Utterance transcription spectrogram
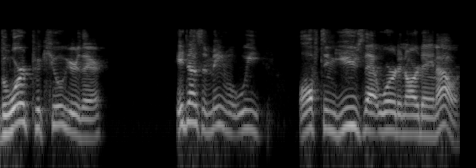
The word peculiar there, it doesn't mean what we often use that word in our day and hour.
